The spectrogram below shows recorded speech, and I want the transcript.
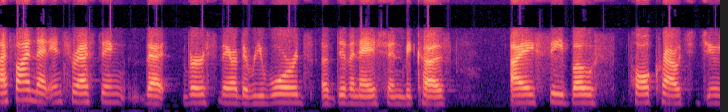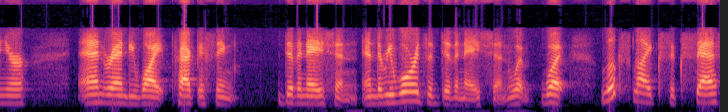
I find that interesting, that verse there, the rewards of divination, because I see both Paul Crouch Jr. and Randy White practicing divination and the rewards of divination. What what looks like success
